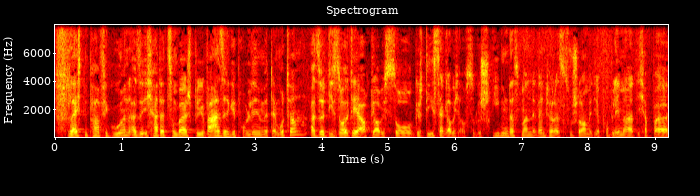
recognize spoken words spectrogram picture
Vielleicht ein paar Figuren. Also ich hatte zum Beispiel wahnsinnige Probleme mit der Mutter. Also die sollte ja auch, glaube ich, so, die ist ja, glaube ich, auch so geschrieben, dass man eventuell als Zuschauer mit ihr Probleme hat. Ich habe äh,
